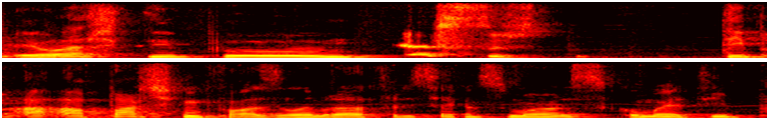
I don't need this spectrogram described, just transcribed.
eu acho que tipo. Tipo, há, há partes que me fazem lembrar de 30 Seconds to Mars, como é tipo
